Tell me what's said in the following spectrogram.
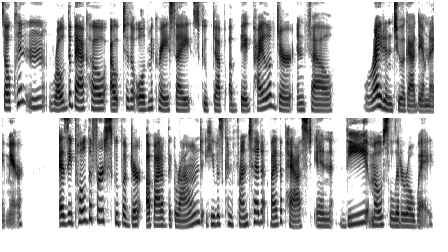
So Clinton rode the backhoe out to the old McRae site, scooped up a big pile of dirt, and fell right into a goddamn nightmare. As he pulled the first scoop of dirt up out of the ground, he was confronted by the past in the most literal way.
